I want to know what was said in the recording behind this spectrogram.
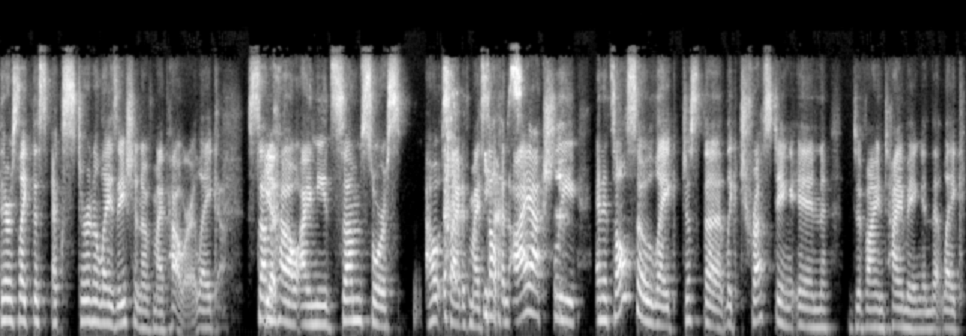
there's like this externalization of my power. Like yeah somehow yep. I need some source outside of myself. yes. And I actually, and it's also like just the like trusting in divine timing and that like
